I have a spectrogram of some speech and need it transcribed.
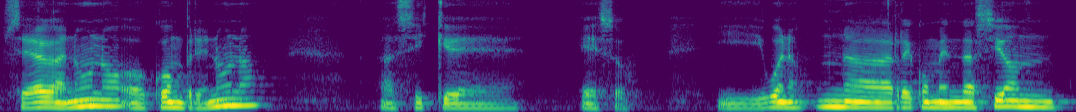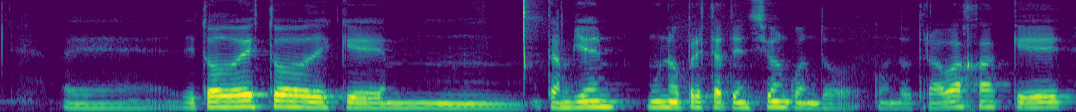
se hagan uno o compren uno Así que eso. Y bueno, una recomendación eh, de todo esto, de que mm, también uno presta atención cuando, cuando trabaja que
